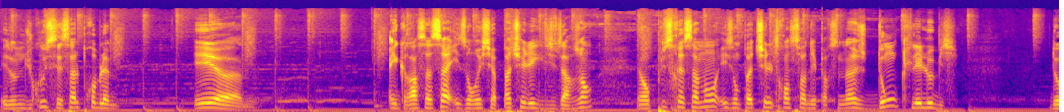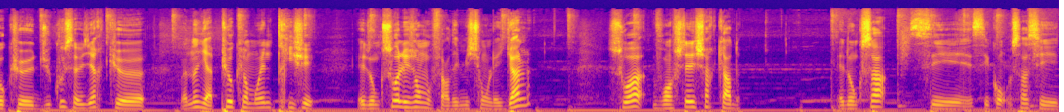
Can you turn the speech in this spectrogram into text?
Et donc, du coup, c'est ça le problème. Et euh, et grâce à ça, ils ont réussi à patcher les glitches d'argent. Et en plus récemment, ils ont patché le transfert des personnages, donc les lobbies. Donc euh, du coup, ça veut dire que maintenant, il n'y a plus aucun moyen de tricher. Et donc soit les gens vont faire des missions légales, soit vont acheter des char cards. Et donc ça, c'est ça c'est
